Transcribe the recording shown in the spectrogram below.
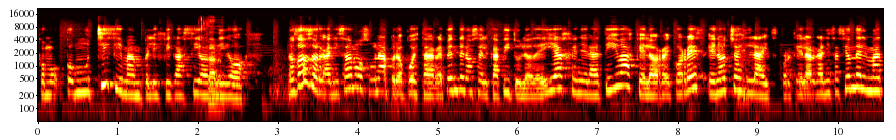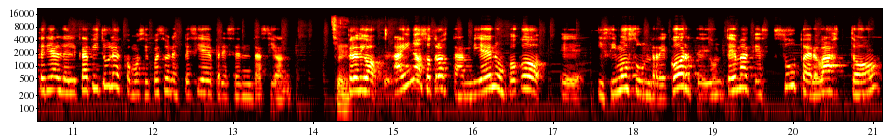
como, con muchísima amplificación, digo. Nosotros organizamos una propuesta, de repente no sé, el capítulo de IA generativas que lo recorres en ocho slides, porque la organización del material del capítulo es como si fuese una especie de presentación. Pero digo, ahí nosotros también un poco eh, hicimos un recorte de un tema que es súper vasto.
